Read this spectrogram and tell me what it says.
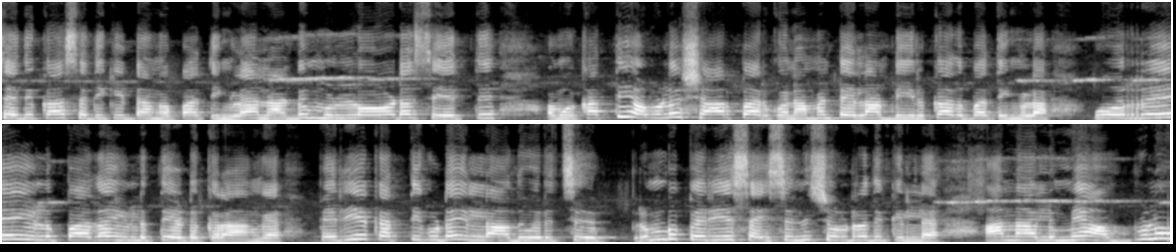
செதுக்காக செதுக்கிட்டாங்க. பார்த்தீங்களா நடு முள்ளோடு சேர்த்து அவங்க கத்தி அவ்வளோ ஷார்ப்பாக இருக்கும். நம்மகிட்ட எல்லாம் அப்படி இருக்காது பார்த்தீங்களா ஒரே இழுப்பாக தான் இழுத்து எடுக்கிறாங்க. பெரிய கத்தி கூட இல்லை. அது ஒரு ரொம்ப பெரிய சைஸுன்னு சொல்கிறதுக்கு இல்லை. ஆனாலுமே அவ்வளோ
